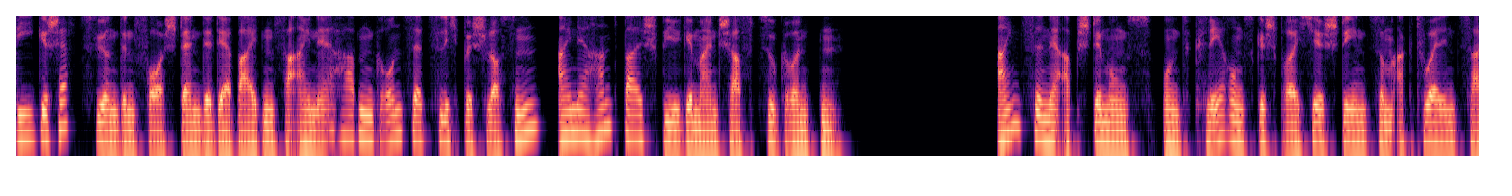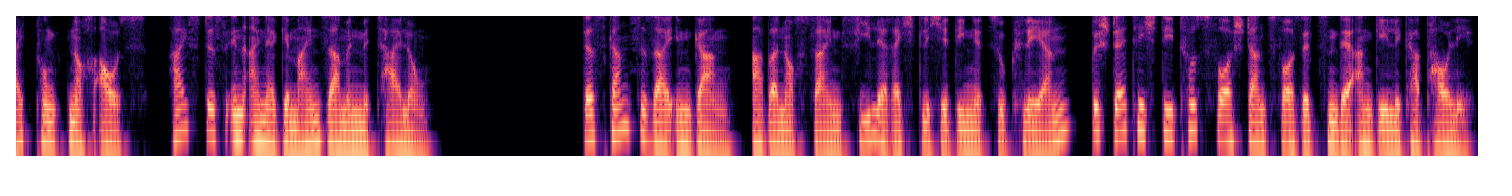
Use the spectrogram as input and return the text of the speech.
Die geschäftsführenden Vorstände der beiden Vereine haben grundsätzlich beschlossen, eine Handballspielgemeinschaft zu gründen. Einzelne Abstimmungs- und Klärungsgespräche stehen zum aktuellen Zeitpunkt noch aus, heißt es in einer gemeinsamen Mitteilung. Das Ganze sei im Gang, aber noch seien viele rechtliche Dinge zu klären, bestätigt die TUS-Vorstandsvorsitzende Angelika Pauli.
